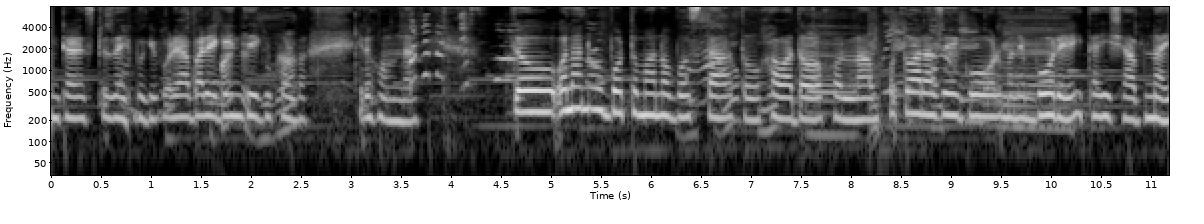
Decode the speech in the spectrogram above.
ইন্টারেস্ট যাইব কি পরে, আবার এগেইন যে এগুলো করবা, এরকম না। তো ওলানো বর্তমান অবস্থা তো খাওয়া দাওয়া করলাম। কত আর যে গোর মানে বরে ইটা হিসাব নাই।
